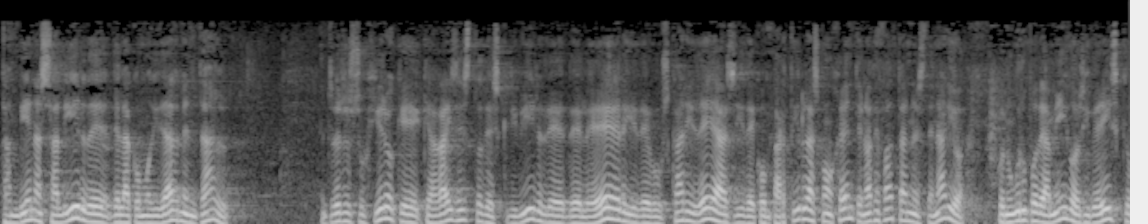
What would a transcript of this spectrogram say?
también a salir de, la comodidad mental. Entonces os sugiero que, hagáis esto de escribir, de, leer y de buscar ideas y de compartirlas con gente. No hace falta en un escenario, con un grupo de amigos y veréis que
